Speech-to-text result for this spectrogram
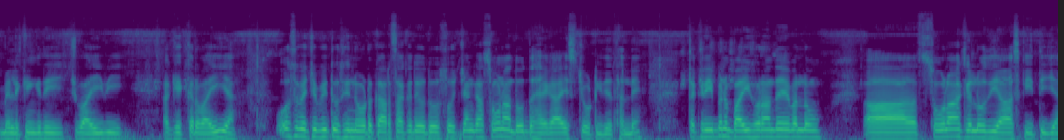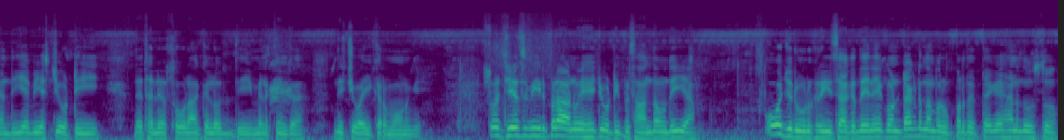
ਮਿਲਕਿੰਗ ਦੀ ਚਵਾਈ ਵੀ ਅੱਗੇ ਕਰਵਾਈ ਆ। ਉਸ ਵਿੱਚ ਵੀ ਤੁਸੀਂ ਨੋਟ ਕਰ ਸਕਦੇ ਹੋ ਦੋਸਤੋ ਚੰਗਾ ਸੋਹਣਾ ਦੁੱਧ ਹੈਗਾ ਇਸ ਝੋਟੀ ਦੇ ਥੱਲੇ। ਤਕਰੀਬਨ ਬਾਈ ਹੋਰਾਂ ਦੇ ਵੱਲੋਂ ਆ, 16 ਕਿਲੋ ਦੀ ਆਸ ਕੀਤੀ ਜਾਂਦੀ ਹੈ ਵੀ ਇਸ ਝੋਟੀ ਦੇ ਥੱਲੇ 16 ਕਿਲੋ ਦੀ ਮਿਲਕਿੰਗ ਦੀ ਚਵਾਈ ਕਰਵਾਉਣਗੇ। ਸੋ ਜਿਸ ਵੀਰ ਭਰਾ ਨੂੰ ਇਹ ਝੋਟੀ ਪਸੰਦ ਆਉਂਦੀ ਆ ਉਹ ਜ਼ਰੂਰ ਖਰੀਦ ਸਕਦੇ ਨੇ। ਕੰਟੈਕਟ ਨੰਬਰ ਉੱਪਰ ਦਿੱਤੇ ਗਏ ਹਨ ਦੋਸਤੋ।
